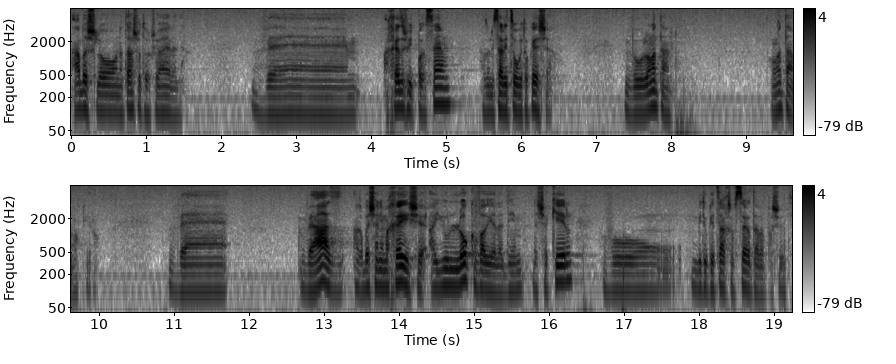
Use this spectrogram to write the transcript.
אבא שלו נטש אותו כשהוא היה ילד. ואחרי זה שהוא התפרסם, אז הוא ניסה ליצור איתו קשר. והוא לא נתן. הוא לא נתן לו, כאילו. ו... ואז, הרבה שנים אחרי, שהיו לו כבר ילדים, לשקיל, והוא הוא בדיוק יצא עכשיו סרט עליו פשוט.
